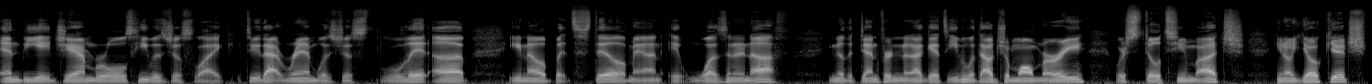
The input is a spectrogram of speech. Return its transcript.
NBA Jam rules. He was just like, dude, that rim was just lit up, you know, but still, man, it wasn't enough. You know, the Denver Nuggets, even without Jamal Murray, were still too much. You know, Jokic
